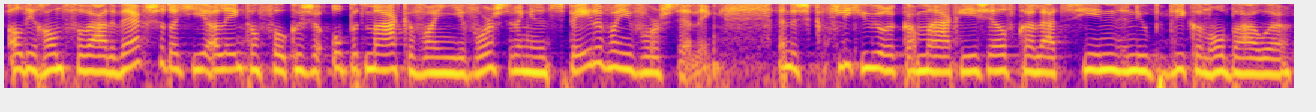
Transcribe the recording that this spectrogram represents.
al die randvoorwaarden weg, zodat je je alleen kan focussen op het maken van je voorstelling en het spelen van je voorstelling. En dus vlieguren kan maken, jezelf kan laten zien, een nieuw publiek kan opbouwen.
